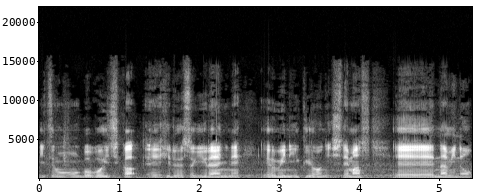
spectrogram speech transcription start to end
いつも午後1か、え昼過ぎぐらいにね、海に行くようにしてます。え波の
